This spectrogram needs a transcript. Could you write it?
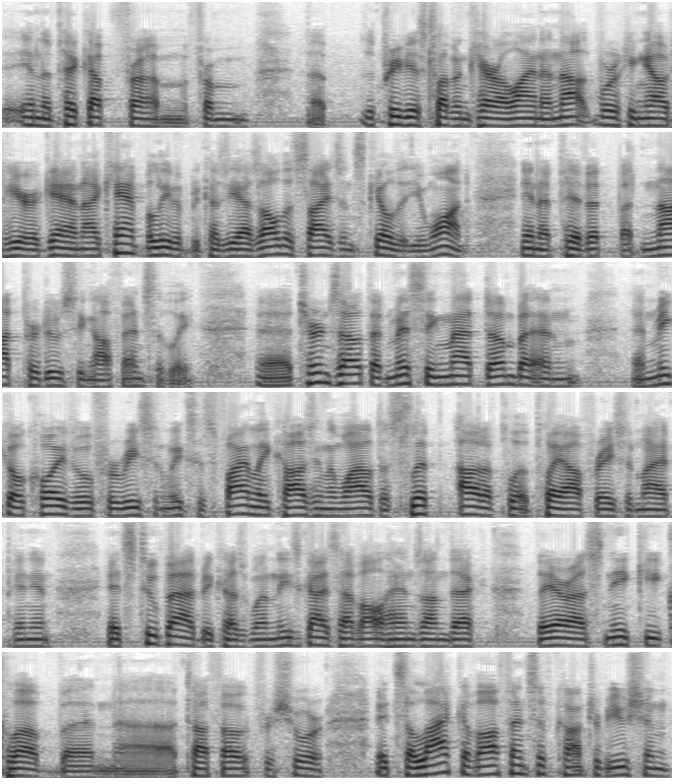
in the pickup from from uh, the previous club in Carolina, not working out here again. I can't believe it because he has all the size and skill that you want in a pivot, but not producing offensively. Uh, it turns out that missing Matt Dumba and and Mikko Koivu for recent weeks is finally causing the Wild to slip out of the playoff race, in my opinion. It's too bad because when these guys have all hands on deck, they are a sneaky club and uh, tough out for sure. It's a lack of offensive contribution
